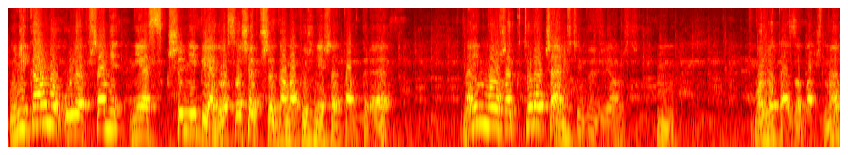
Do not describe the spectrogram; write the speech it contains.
unikalne ulepszenie skrzyni biegu, co się przyda na późniejszy etap gry. No i może które części by wziąć? Hmm, może te, zobaczmy.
